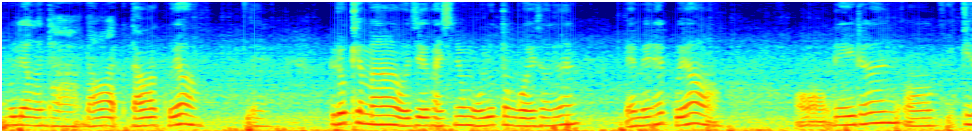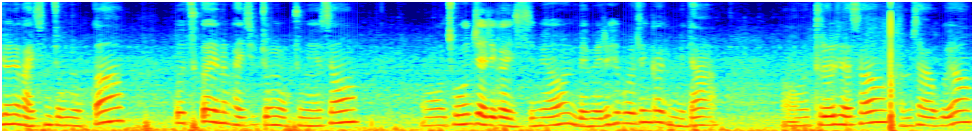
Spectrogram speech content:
물량은 다 나와, 나왔고요. 네. 이렇게만 어제 관심 종목 올렸던 거에서는 매매를 했고요. 어, 내일은 어, 기존의 관심 종목과 또 추가되는 관심 종목 중에서 어, 좋은 자리가 있으면 매매를 해볼 생각입니다. 어, 들어주셔서 감사하고요.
